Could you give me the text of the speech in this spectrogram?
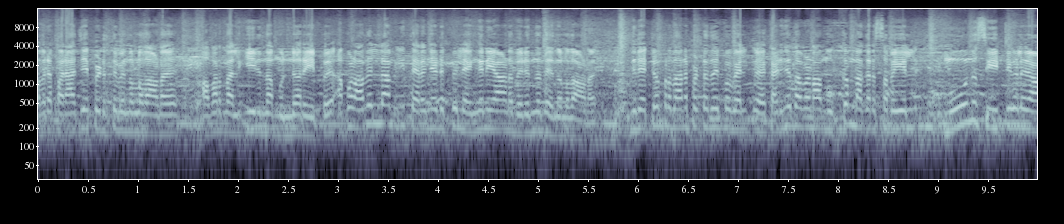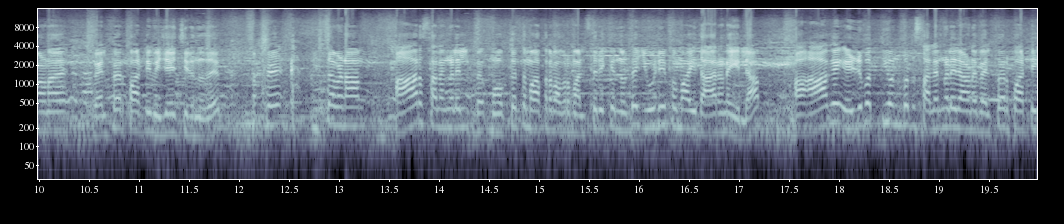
അവരെ പരാജയപ്പെടുത്തുമെന്നുള്ളതാണ് അവർ നൽകിയിരുന്ന മുന്നറിയിപ്പ്. അപ്പോൾ അതെല്ലാം ഈ തെരഞ്ഞെടുപ്പിൽ എങ്ങനെയാണ് വരുന്നത് എന്നുള്ളതാണ്. ഇതിന് ഏറ്റവും പ്രധാനപ്പെട്ടത് ഇപ്പോൾ കഴിഞ്ഞ തവണ മുക്കം നഗരസഭയിൽ മൂന്ന് സീറ്റുകളിലാണ് വെൽഫെയർ പാർട്ടി വിജയിച്ചിരുന്നത്. പക്ഷേ ഇത്തവണ ആറ് സ്ഥലങ്ങളിൽ മൊക്കത്ത് മാത്രം അവർ മത്സരിക്കുന്നുണ്ട്. യു ഡി എഫുമായി ധാരണയില്ല ആകെ എഴുപത്തിയൊൻപത് സ്ഥലങ്ങളിലാണ് വെൽഫെയർ പാർട്ടി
